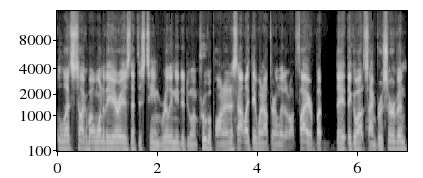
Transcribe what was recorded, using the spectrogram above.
let's talk about one of the areas that this team really needed to improve upon. And it's not like they went out there and lit it on fire, but they they go out and sign Bruce Irvin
